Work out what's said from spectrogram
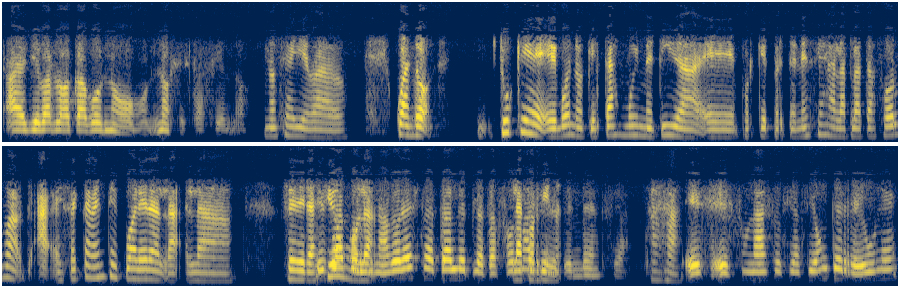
a llevarlo a cabo no no se está haciendo. No se ha llevado. Cuando tú que eh, bueno que estás muy metida eh, porque perteneces a la plataforma, exactamente cuál era la, la federación es la coordinadora estatal de plataformas de dependencia. Ajá. Es es una asociación que reúne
